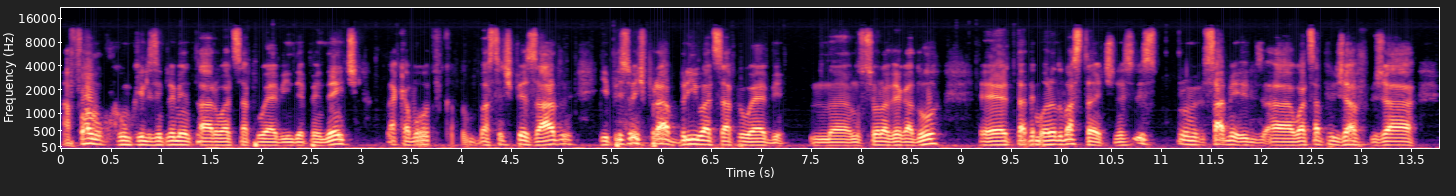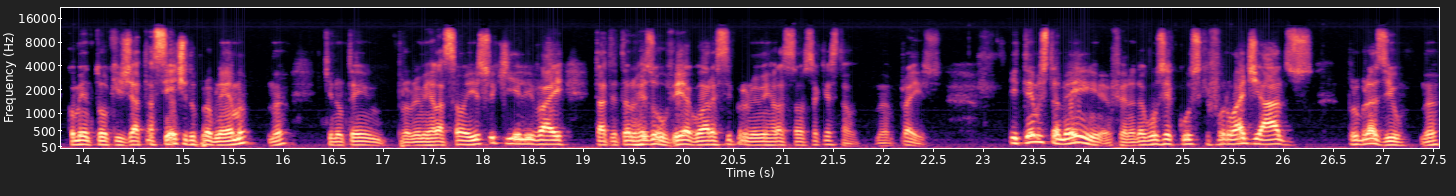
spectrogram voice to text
a forma com que eles implementaram o WhatsApp Web independente acabou ficando bastante pesado e principalmente para abrir o WhatsApp Web na, no seu navegador, está é, tá demorando bastante. Né? Eles sabem, a WhatsApp já, já comentou que já está ciente do problema, né? que não tem problema em relação a isso e que ele vai estar tá tentando resolver agora esse problema em relação a essa questão, né? para isso. E temos também, Fernando, alguns recursos que foram adiados para o Brasil. Né?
